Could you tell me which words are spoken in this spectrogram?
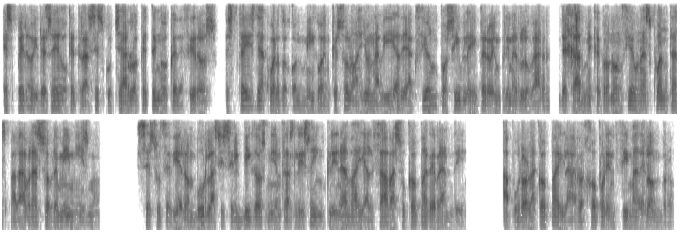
Espero y deseo que tras escuchar lo que tengo que deciros, estéis de acuerdo conmigo en que solo hay una vía de acción posible y pero en primer lugar, dejadme que pronuncie unas cuantas palabras sobre mí mismo. Se sucedieron burlas y silbidos mientras Lee se inclinaba y alzaba su copa de brandy. Apuró la copa y la arrojó por encima del hombro.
